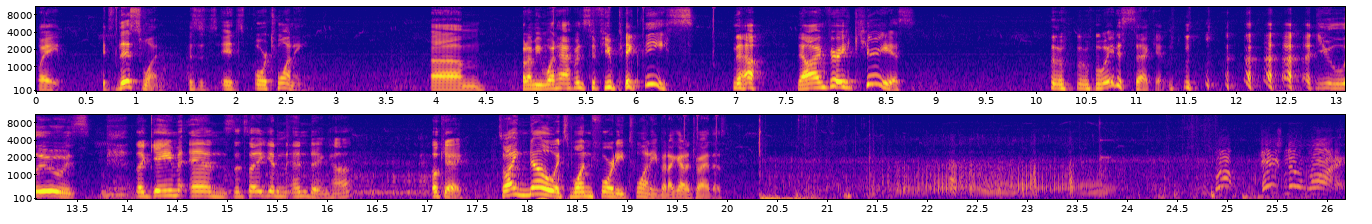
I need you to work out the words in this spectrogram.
Wait. It's this one. Because it's it's 420. Um, but I mean, what happens if you pick these? Now, now I'm very curious. Wait a second. you lose. The game ends. That's how you get an ending, huh? Okay. So I know it's 140-20, but I gotta try this. Well, there's no water.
